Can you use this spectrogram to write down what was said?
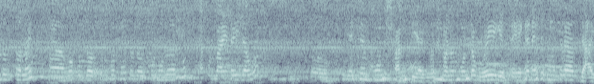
রাধমাধব তলায় বকুর দর্শন করতে তো দর্শন হলো এখন। এখন বাড়িটাই যাব। তো এসে মন শান্তি একবার মানে মনটা বয়ে গেছে। এখানে এসে কোনো জায়গায় আর যাই।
